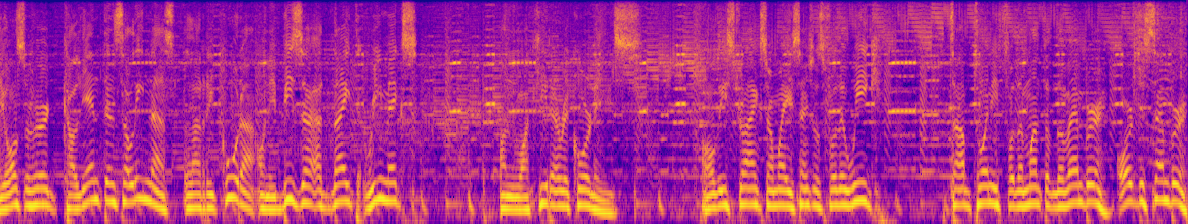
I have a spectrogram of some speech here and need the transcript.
You also heard Caliente en Salinas, La Ricura on Ibiza at Night remix on Wakira Recordings. All these tracks are my essentials for the week. Top 20 for the month of November or December.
